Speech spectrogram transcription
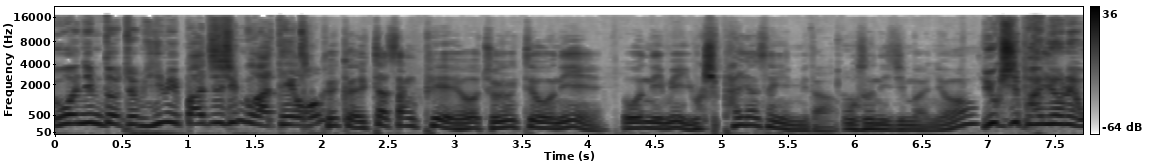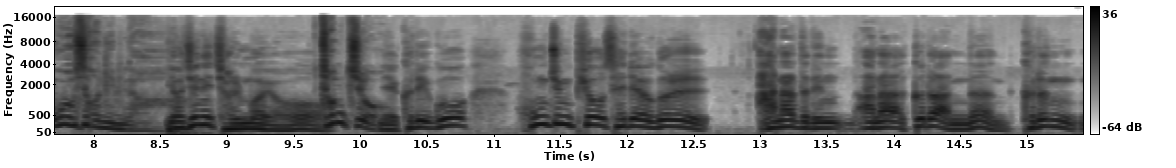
의원님도 좀 힘이 빠지신 것 같아요. 그러니까 일단 쌍피예요. 조경태 의원이 의원님이 68년생입니다. 오선이지만요. 68년에 오선입니다. 여전히 젊어요. 젊죠. 네, 그리고 홍준표 세력을 안아들인 안아 끌어안는 그런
